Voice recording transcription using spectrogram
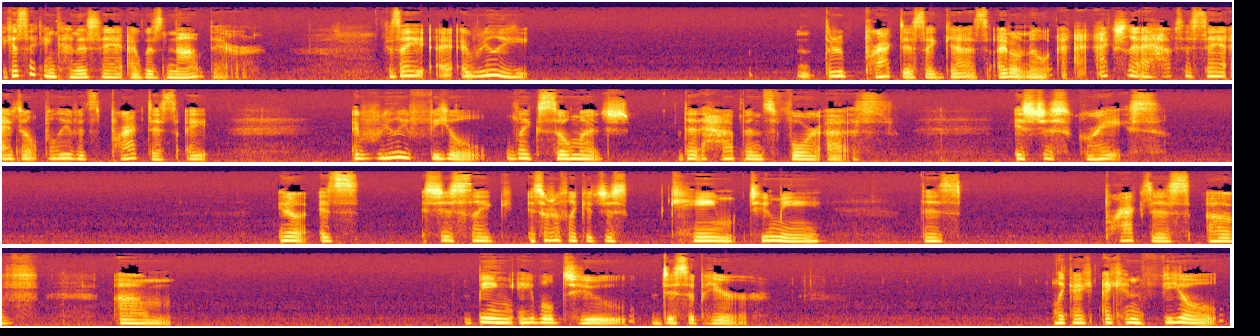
I guess I can kind of say I was not there. Because I, I, I really, through practice, I guess. I don't know. I, actually, I have to say, I don't believe it's practice. I, I really feel like so much that happens for us is just grace. You know, it's it's just like it's sort of like it just came to me this practice of um, being able to disappear. Like I, I can feel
